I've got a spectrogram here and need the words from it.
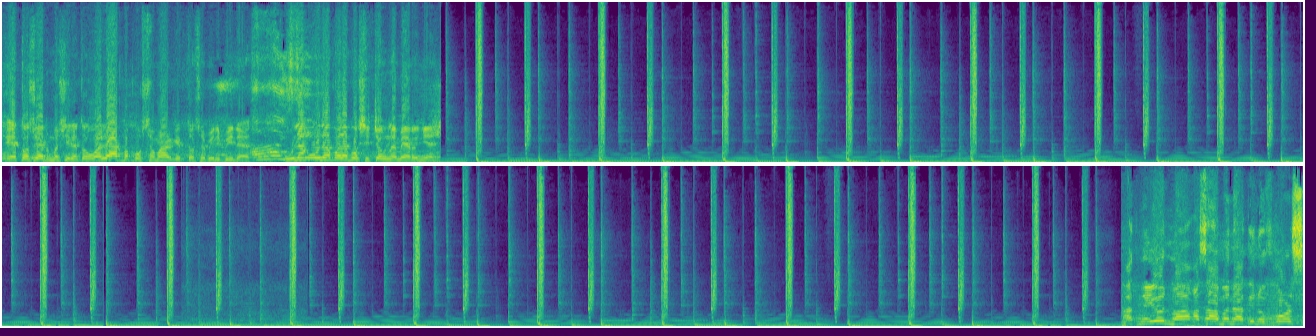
Ito sir, machine na to, wala pa po sa market to sa Pilipinas. Ah, I see. Unang-una pa lang po si Chong na meron yan. At ngayon, makakasama natin of course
